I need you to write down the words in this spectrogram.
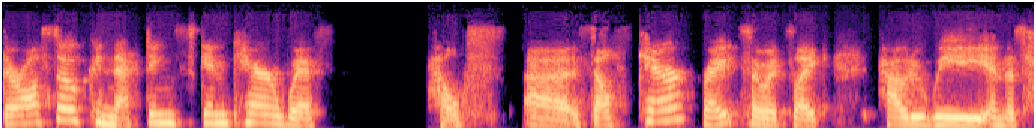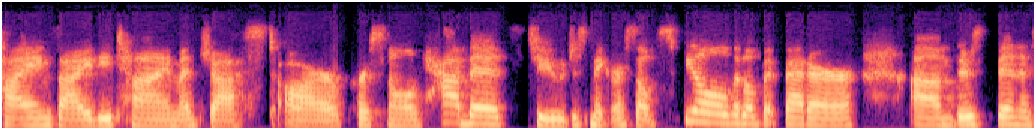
they're also connecting skincare with health uh, self-care right? So it's like how do we in this high anxiety time adjust our personal habits to just make ourselves feel a little bit better? Um, there's been a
